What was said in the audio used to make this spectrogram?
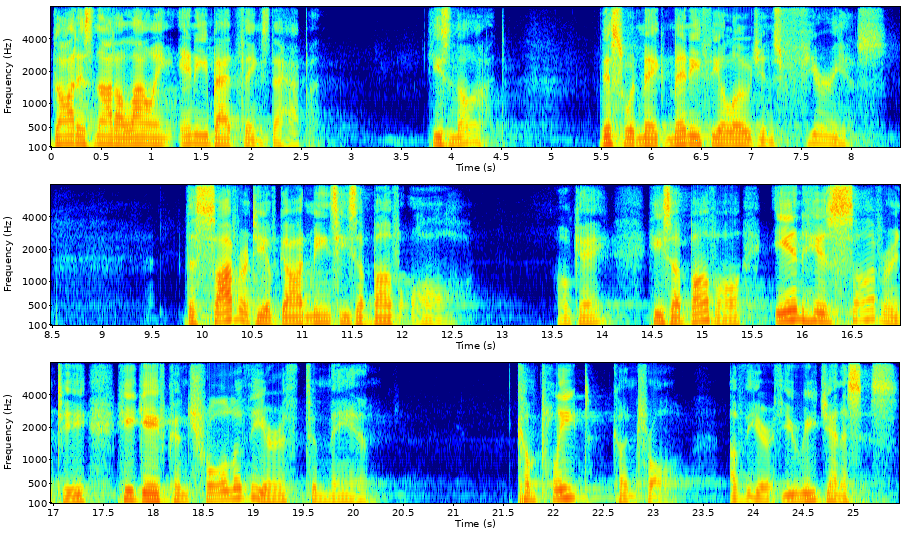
God is not allowing any bad things to happen. He's not. This would make many theologians furious. The sovereignty of God means He's above all. Okay? He's above all. In his sovereignty, he gave control of the earth to man. Complete control of the earth. You read Genesis.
